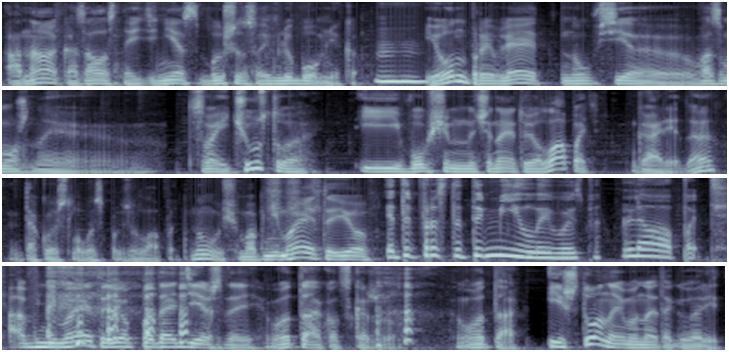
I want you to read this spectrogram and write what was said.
она оказалась наедине с бывшим своим любовником. Мгм. И он проявляет, ну, все возможные свои чувства и, в общем, начинает ее лапать. Гарри, да? Такое слово использую, лапать. Ну, в общем, обнимает ее, Это просто ты мило его исп- ляпать. обнимает ее под одеждой. Вот так вот скажу. Вот так. И что она ему на это говорит?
